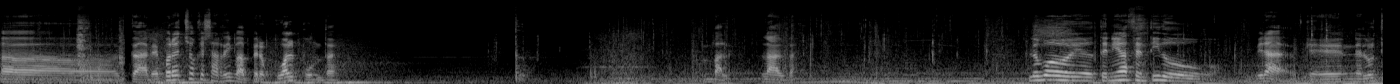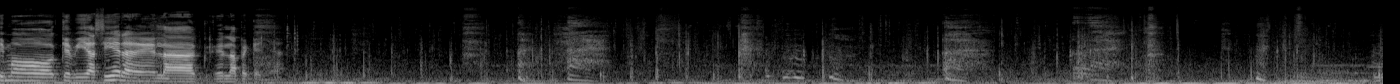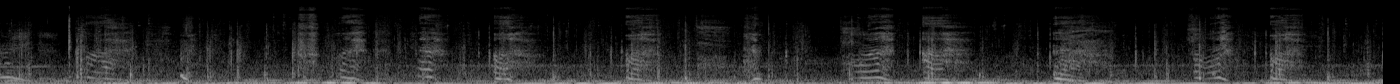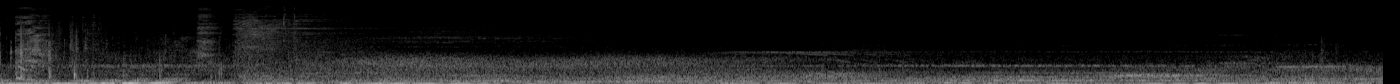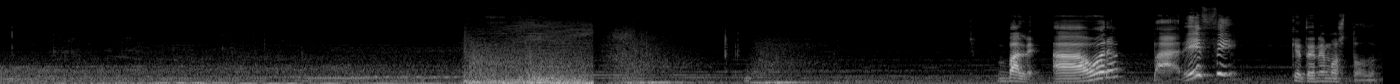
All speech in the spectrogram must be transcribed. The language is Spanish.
Ah, daré por hecho que es arriba, pero ¿cuál punta? Vale, la alta. Luego eh, tenía sentido... Mira, que en el último que vi así era en la, en la pequeña. Vale, ahora parece que tenemos todo.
